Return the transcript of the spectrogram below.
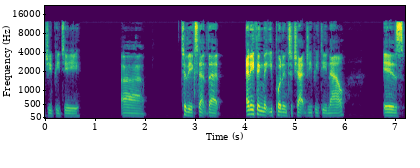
GPT uh, to the extent that anything that you put into Chat GPT now is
